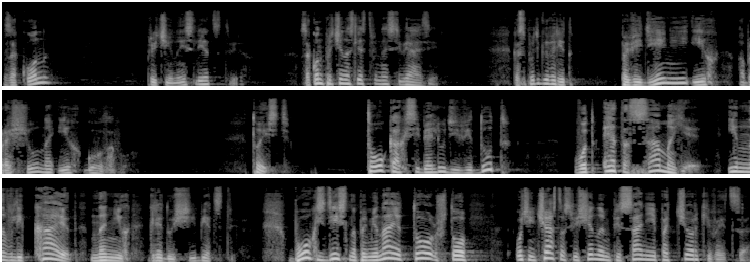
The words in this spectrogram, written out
Закон причины и следствия. Закон причинно-следственной связи. Господь говорит, поведение их обращу на их голову. То есть, то, как себя люди ведут, вот это самое и навлекает на них грядущие бедствия. Бог здесь напоминает то, что очень часто в Священном Писании подчеркивается,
